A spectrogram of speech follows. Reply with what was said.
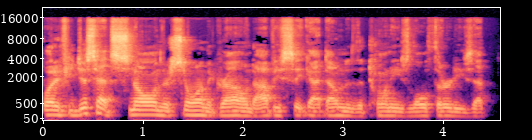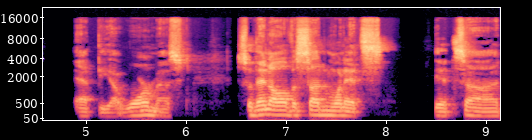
But if you just had snow and there's snow on the ground, obviously it got down to the 20s, low 30s at at the uh, warmest. So then all of a sudden when it's it's uh,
